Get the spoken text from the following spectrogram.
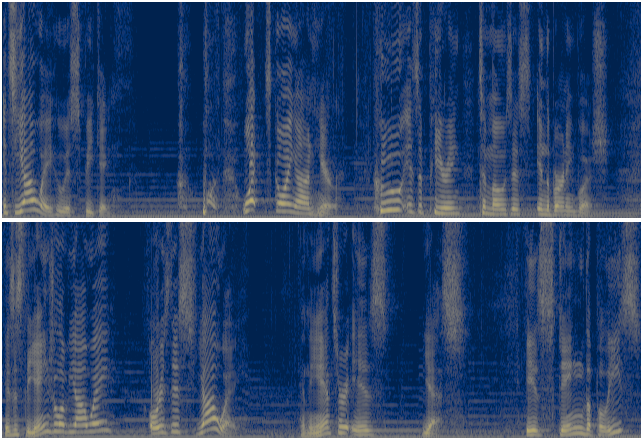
it's Yahweh who is speaking. What's going on here? Who is appearing to Moses in the burning bush? Is this the angel of Yahweh or is this Yahweh? And the answer is yes. Is Sting the police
